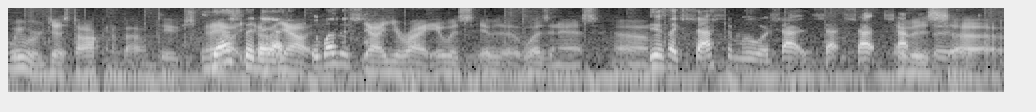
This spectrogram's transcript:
we were just talking about him too. Sh- yeah, Yesterday, I- yeah, it wasn't. Sh- yeah, you're right. It was it was it was an S. Um, It was like Shashamu or Shat Shat Shat. it was uh,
